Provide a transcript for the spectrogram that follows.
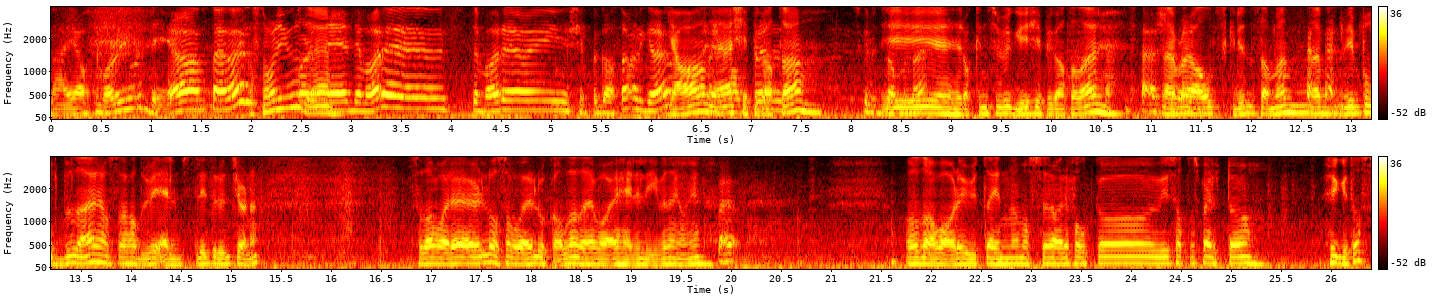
Nei, altså, hva var det du gjorde det, Steinar? Åssen var det du Var gjorde det, det? det, var, eh, det var eh, i Skippergata, var det ikke det? Ja, det er Skippergata. Skrudd sammen der. I Rockens Vugge i Kippegata der. Er Der ble alt skrudd sammen. Der, vi bodde der, og så hadde vi Elm Street rundt hjørnet. Så da var det øl, og så var det lokale. Det var hele livet den gangen. Ja. Og da var det ut og inn med masse rare folk, og vi satt og spilte og hygget oss.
